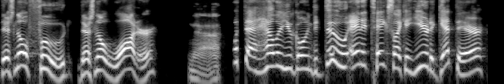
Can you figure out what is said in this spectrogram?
There's no food. There's no water. Nah. What the hell are you going to do? And it takes like a year to get there.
